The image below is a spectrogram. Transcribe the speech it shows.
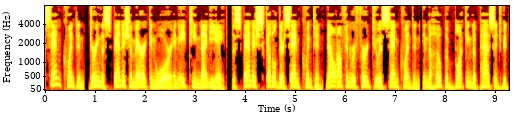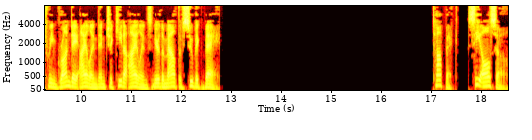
San Quentin During the Spanish-American War in 1898, the Spanish scuttled their San Quintin now often referred to as San Quentin in the hope of blocking the passage between Grande Island and Chiquita Islands near the mouth of Subic Bay. See also.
